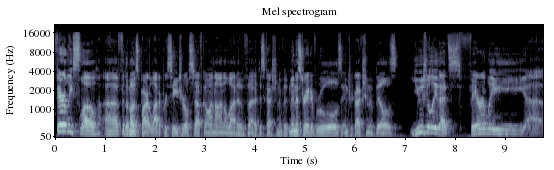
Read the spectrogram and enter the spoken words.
Fairly slow uh, for the most part. A lot of procedural stuff going on, a lot of uh, discussion of administrative rules, introduction of bills. Usually that's fairly. Uh,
